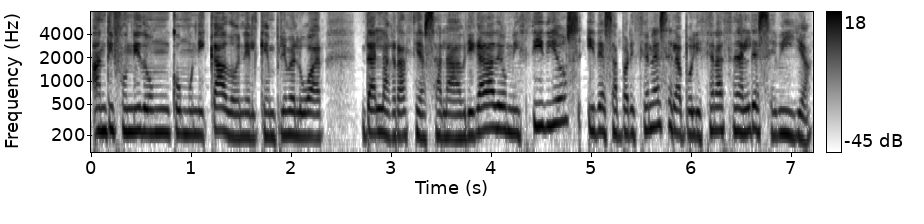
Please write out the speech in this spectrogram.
han difundido un comunicado en el que en primer lugar dan las gracias a la Brigada de Homicidios y Desapariciones de la Policía Nacional de Sevilla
